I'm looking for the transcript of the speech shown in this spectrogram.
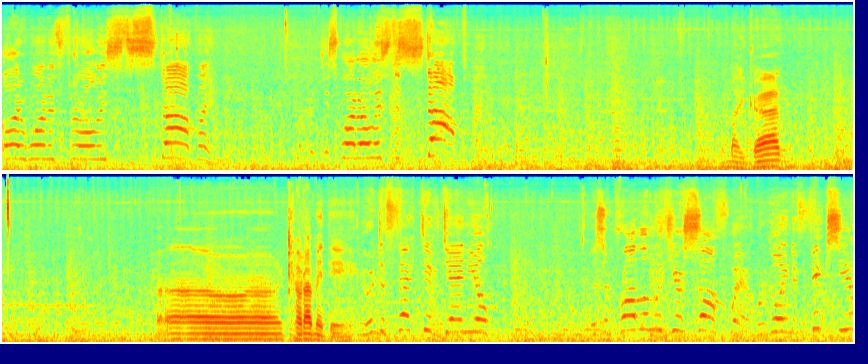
All I want is for all this to stop! I, I just want all this to stop! 오 마이 갓 어... 결함에 대해 You're defective, Daniel. There's a problem with your software. We're going to fix you,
